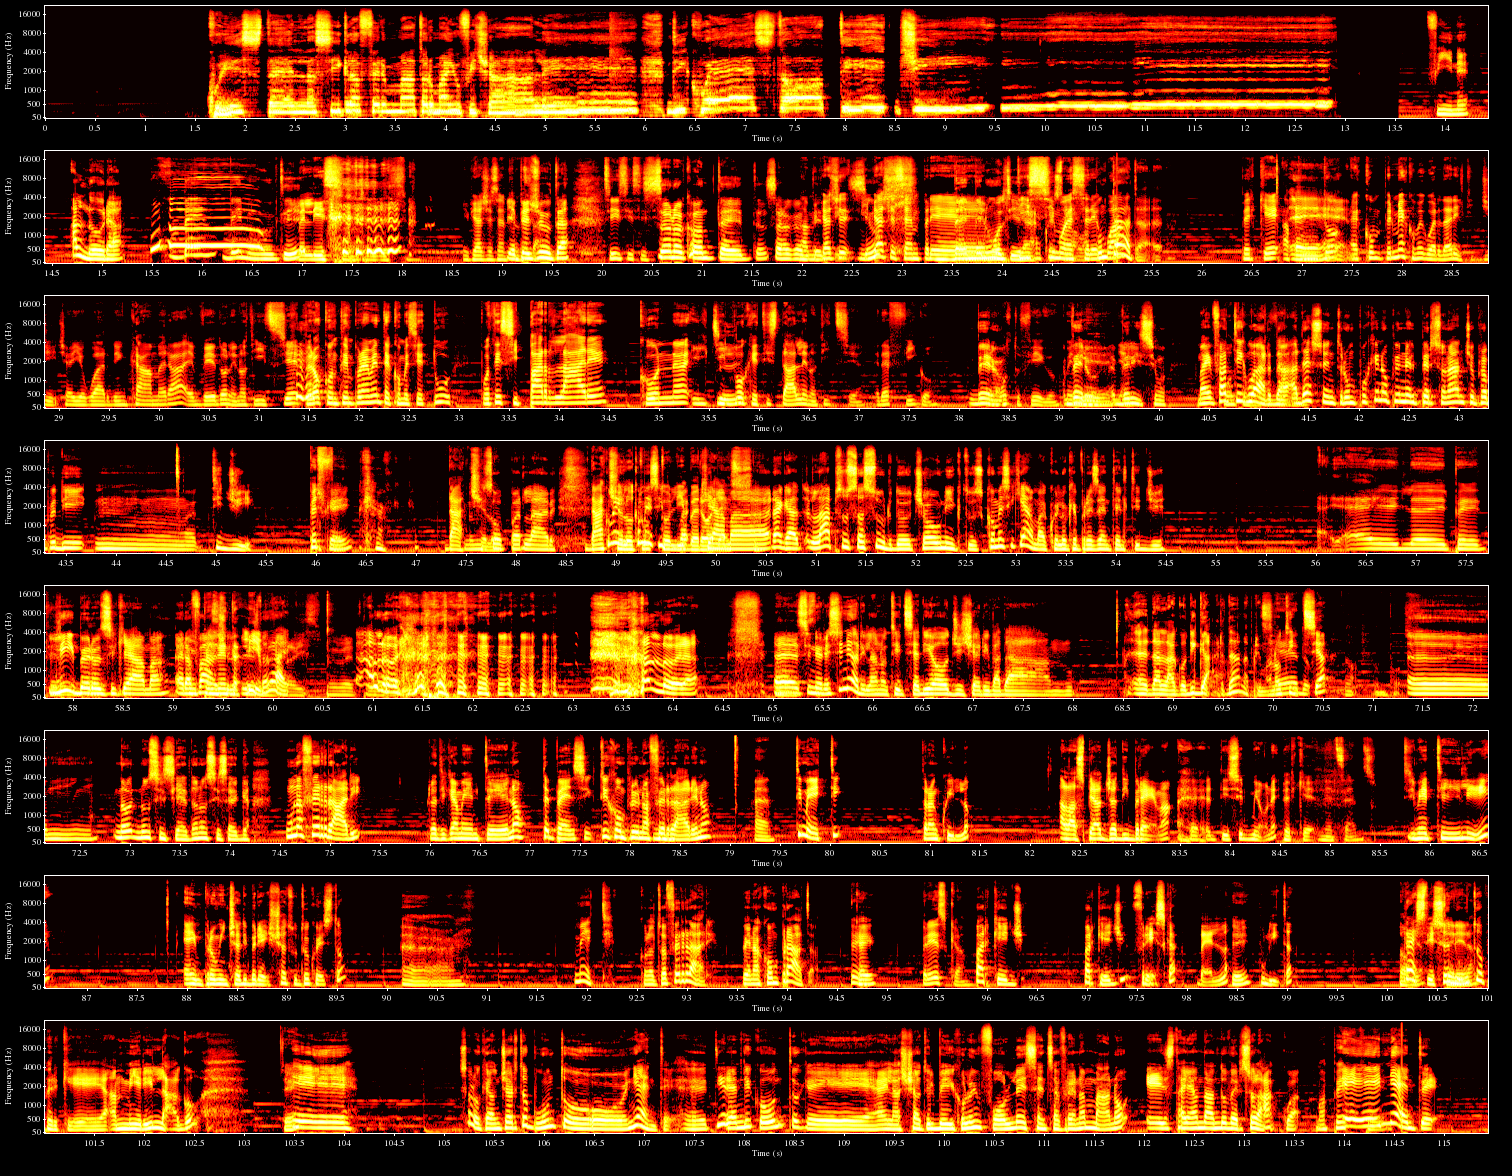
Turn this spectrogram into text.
Questa è la sigla fermata ormai ufficiale di questo TG. Fine. Allora, benvenuti. Bellissimo, bellissimo. Mi piace sempre. Mi è piaciuta? Sì, sì, sì. sì. Sono contento, sono No, contento. mi, piace, mi piace sempre Benvenuti moltissimo essere nuova qua. Perché appunto Eh. è com- per me è come guardare il TG, cioè io guardo in camera e vedo le notizie, però contemporaneamente è come se tu potessi parlare con il Sì. tipo che ti dà le notizie ed è figo. È Vero? molto figo. È vero, quindi, è verissimo. Ma infatti, Molto, guarda, molto adesso entro un pochino più nel personaggio proprio di mm, TG. Perfetto. Ok? Daccelo. Non so parlare. Daccelo come tutto si libero chiama? adesso. Raga, lapsus assurdo, c'ho un ictus. Come si chiama quello che presenta il TG? Il, il per- Libero si chiama. Era il facile. presenta- libero, dai. Allora. allora, eh, Eh, signore e signori, la notizia di oggi ci arriva da, mm, eh, dal lago di Garda, la prima Siedo. notizia. No, non posso. Ehm, no, non si sieda, non si segga. Una Ferrari, praticamente, no, te pensi, ti compri una Ferrari, no? Eh, Ti metti, tranquillo, alla spiaggia di Brema, eh, di Sirmione, perché nel senso. Ti metti lì, è in provincia di Brescia tutto questo, ehm, metti con la tua Ferrari, appena comprata, Sì. ok? Fresca. Parcheggi, parcheggi, fresca, bella, Sì. pulita, Sobria, resti serena. seduto perché ammiri il lago Sì. E solo che a un certo punto, niente, eh, ti rendi conto che hai lasciato il veicolo in folle senza freno a mano e stai andando verso l'acqua. Ma perché? E niente,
